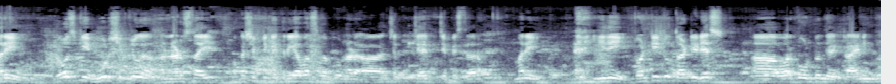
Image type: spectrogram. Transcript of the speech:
మరి రోజుకి మూడు షిఫ్ట్లు నడుస్తాయి. ఒక షిఫ్ట్కి త్రీ అవర్స్ వరకు నడ చెప్- చెప్పిస్తారు. మరి ఇది ట్వంటీ టు థర్టీ డేస్ వరకు ఉంటుంది ట్రైనింగ్.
